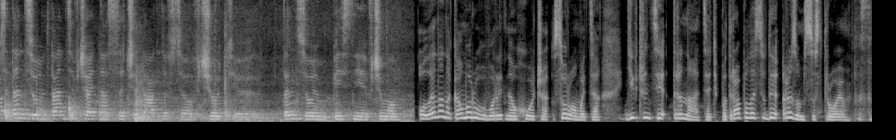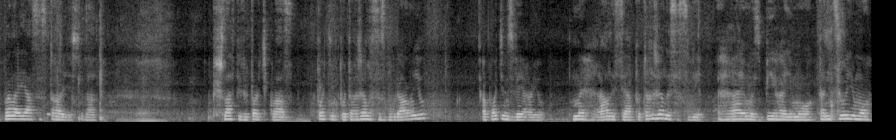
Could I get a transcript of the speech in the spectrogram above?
все танцюємо, танці вчать нас е, читати, то все вчуть, е, танцюємо, пісні вчимо. Олена на камеру говорить неохоче, соромиться. Дівчинці 13, потрапила сюди разом з сестрою. Поступила я з сестрою сюди. Пішла в підготовчий клас. Потім подружилася з Богданою, а потім з Вірою. Ми гралися, подружилися собі. Граємось, бігаємо, танцюємо,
